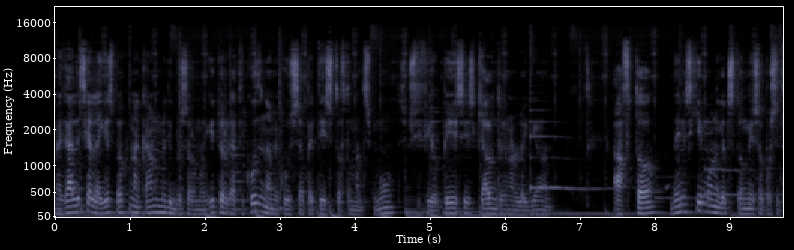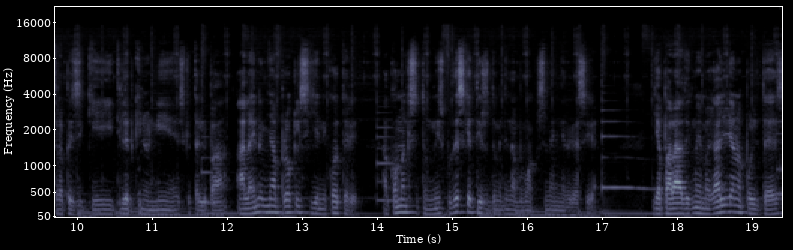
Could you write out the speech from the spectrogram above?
μεγάλες οι αλλαγέ που έχουν να κάνουν με την προσαρμογή του εργατικού δυναμικού στις απαιτήσεις του αυτοματισμού, της ψηφιοποίησης και άλλων τεχνολογιών. Αυτό δεν ισχύει μόνο για του τομείς όπως η τραπεζική, οι τηλεπικοινωνίες κτλ., αλλά είναι μια πρόκληση γενικότερη, ακόμα και σε τομείς που δεν σχετίζονται με την απομακρυσμένη εργασία. Για παράδειγμα, οι μεγάλοι λιανοπολιτές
